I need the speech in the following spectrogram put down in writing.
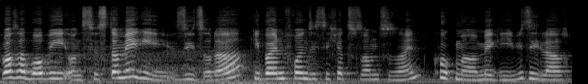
Brother Bobby und Sister Maggie. Sieht's, oder? Die beiden freuen sich sicher zusammen zu sein. Guck mal, Maggie, wie sie lacht.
